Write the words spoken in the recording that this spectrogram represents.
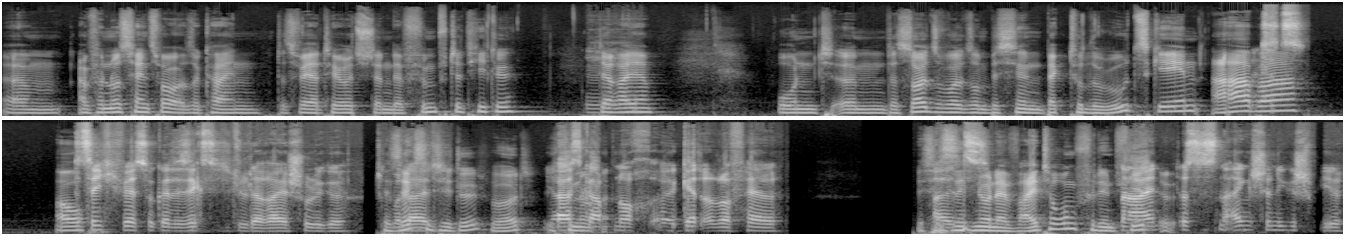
Ähm, einfach nur Saints Row, also kein, das wäre theoretisch dann der fünfte Titel der mh, Reihe. Und ähm, das soll wohl so ein bisschen back to the roots gehen, aber auch Tatsächlich wäre es sogar der sechste Titel der Reihe, Entschuldige. der sechste leid. Titel wird. Ich Ja, es gab noch äh, Get Out of Hell. Ist das nicht nur eine Erweiterung für den Nein, vierten? das ist ein eigenständiges Spiel.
